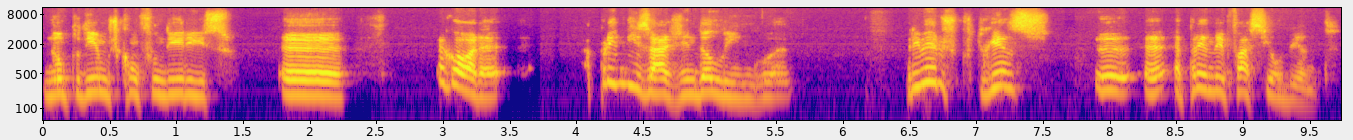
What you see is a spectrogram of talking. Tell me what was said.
não podíamos confundir isso. Agora, a aprendizagem da língua Primeiro, os portugueses uh, uh, aprendem facilmente.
